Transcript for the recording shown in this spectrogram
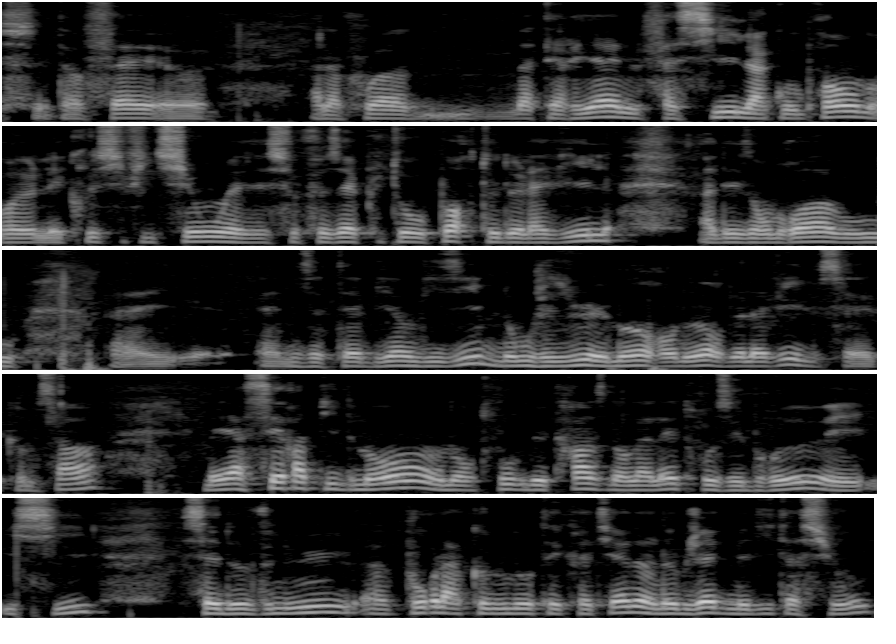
c'est un fait euh, à la fois matériel, facile à comprendre. Les crucifixions se faisaient plutôt aux portes de la ville, à des endroits où elles étaient bien visibles. Donc Jésus est mort en dehors de la ville, c'est comme ça. Mais assez rapidement, on en trouve des traces dans la lettre aux Hébreux, et ici, c'est devenu euh, pour la communauté chrétienne un objet de méditation.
